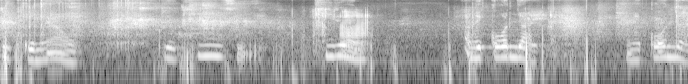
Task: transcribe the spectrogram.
สิกกูไม่เอาเรียกขี้สีขี้แดงอันนี้ก้อนใหญ่อันนี้ก้อนใหญ่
